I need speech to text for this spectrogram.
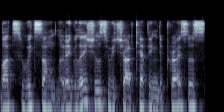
but with some regulations which are capping the prices,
